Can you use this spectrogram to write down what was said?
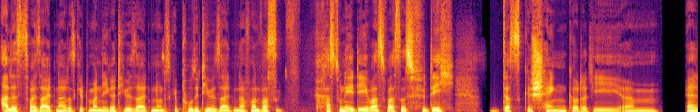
alles zwei Seiten hat. Es gibt immer negative Seiten und es gibt positive Seiten davon. Was hast du eine Idee, was, was ist für dich das Geschenk oder die, ähm, äh,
